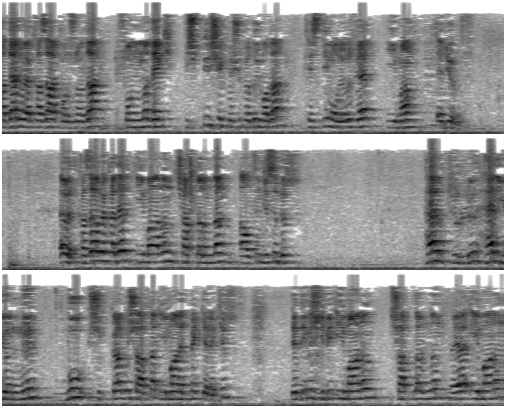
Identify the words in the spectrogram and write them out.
kader ve kaza konusunda da sonuna dek hiçbir şek ve şüphe duymadan teslim oluyoruz ve iman ediyoruz. Evet, kaza ve kader imanın şartlarından altıncısıdır. Her türlü, her yönlü bu şıkka, bu şarta iman etmek gerekir. Dediğimiz gibi imanın şartlarının veya imanın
